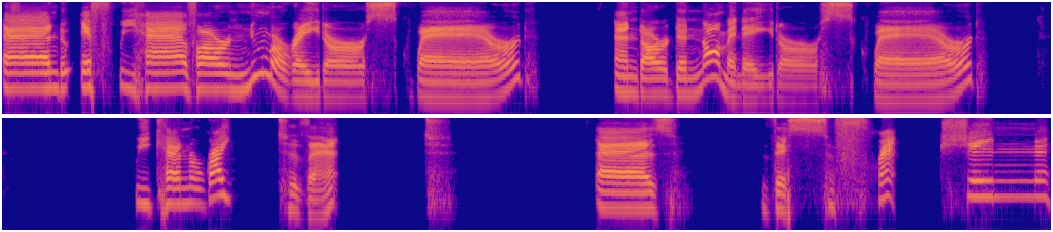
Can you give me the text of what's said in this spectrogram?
And if we have our numerator squared and our denominator squared, we can write to that as this fraction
